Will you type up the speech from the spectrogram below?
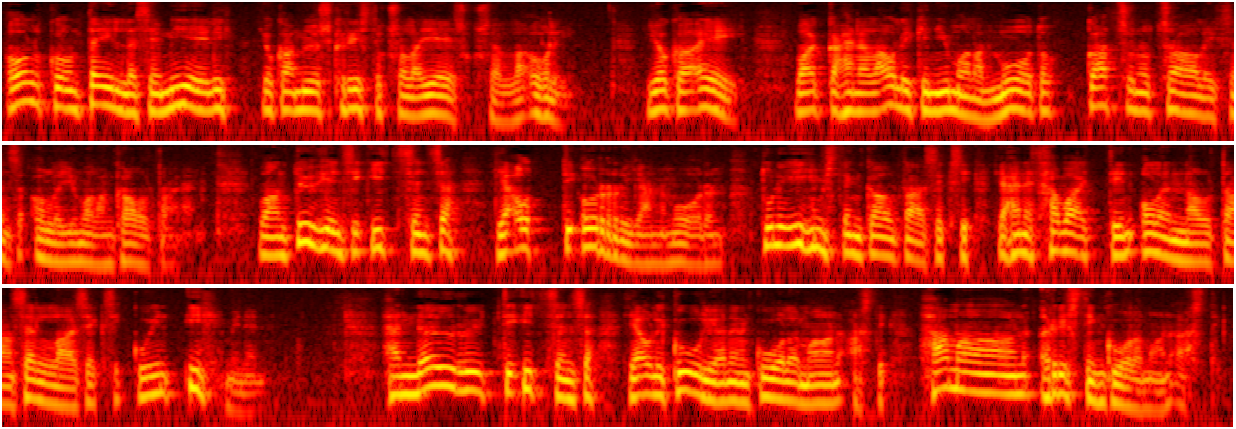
Olkoon teillä se mieli, joka myös Kristuksella Jeesuksella oli, joka ei, vaikka hänellä olikin Jumalan muoto, katsonut saaliksensa olla Jumalan kaltainen, vaan tyhjensi itsensä ja otti orjan muodon, tuli ihmisten kaltaiseksi ja hänet havaittiin olennaltaan sellaiseksi kuin ihminen. Hän nöyryytti itsensä ja oli kuulijainen kuolemaan asti, hamaan ristin kuolemaan asti.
